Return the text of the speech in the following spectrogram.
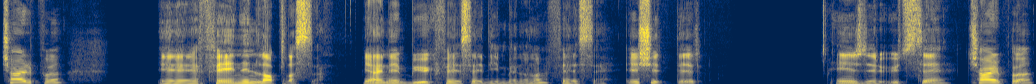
çarpı e, f'nin Laplace'ı. Yani büyük fs diyeyim ben onu. fs eşittir. e üzeri 3s çarpı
